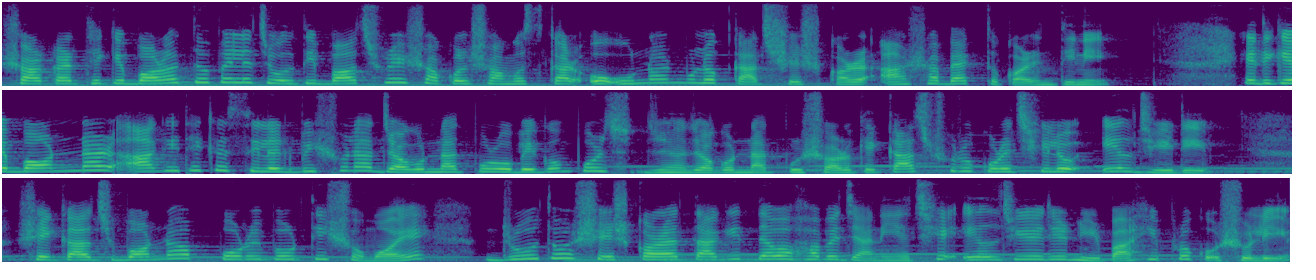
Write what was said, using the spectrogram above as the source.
সরকার থেকে বরাদ্দ পেলে চলতি বছরে সকল সংস্কার ও উন্নয়নমূলক কাজ শেষ করার আশা ব্যক্ত করেন তিনি। এদিকে বন্যার আগে থেকে সিলেট বিশ্বনাথ, জগন্নাথপুর ও বেগমপুর জগন্নাথপুর সড়কে কাজ শুরু করেছিল এলজিডি সেই কাজ বন্যা পরবর্তী সময়ে দ্রুত শেষ করার তাগিদ দেওয়া হবে জানিয়েছে এলজিএডির নির্বাহী প্রকৌশলী।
